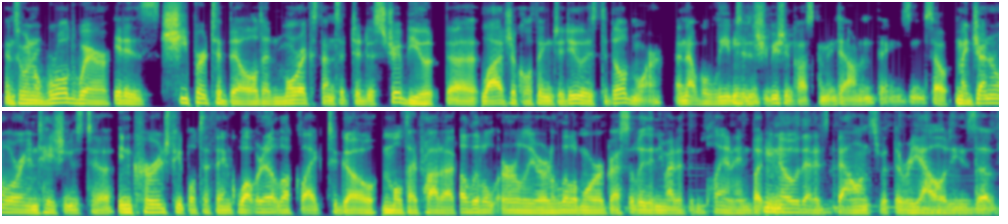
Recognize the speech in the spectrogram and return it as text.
And so in a world where it is cheaper to build and more expensive to distribute, the logical thing to do is to build more. And that will lead mm-hmm. to distribution costs coming down and things. And so my general orientation is to encourage people to think, what would it look like to go multi-product a little earlier and a little more aggressively than you might have been planning, but mm-hmm. know that it's balanced with the realities of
